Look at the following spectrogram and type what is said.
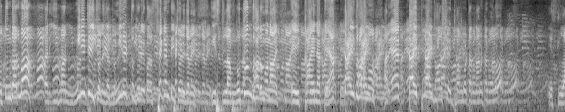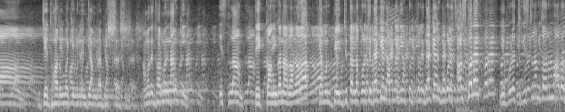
নতুন ধর্ম, তার ঈমান মিনিটেই চলে যাবে মিনিট তো দূরের কথা সেকেন্ডেই চলে যাবে। ইসলাম নতুন ধর্ম নয় এই কায়নাতে একটাই ধর্ম আর একটাই পুরাই ধর্ম সেই ধর্মটার নাম কি বলো? ইসলাম। যে ধর্ম কি বলেন যে আমরা বিশ্বাসী। আমাদের ধর্মের নাম কি? ইসলাম। তে কঙ্গনা রানাওয়াত কেমন বেইজ্জত আল্লাহ করেছে দেখেন আপনার ইউটিউব খুলে দেখেন গুগলে সার্চ করেন এ বলেছে ইসলাম ধর্ম আবার?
